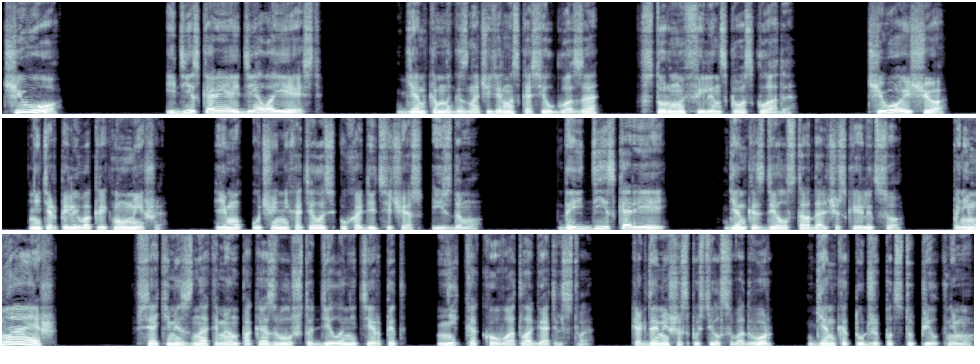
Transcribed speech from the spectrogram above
«Чего?» «Иди скорее, дело есть!» Генка многозначительно скосил глаза в сторону филинского склада. «Чего еще?» — нетерпеливо крикнул Миша. Ему очень не хотелось уходить сейчас из дому. «Да иди скорей!» Генка сделал страдальческое лицо. «Понимаешь?» Всякими знаками он показывал, что дело не терпит никакого отлагательства. Когда Миша спустился во двор, Генка тут же подступил к нему.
